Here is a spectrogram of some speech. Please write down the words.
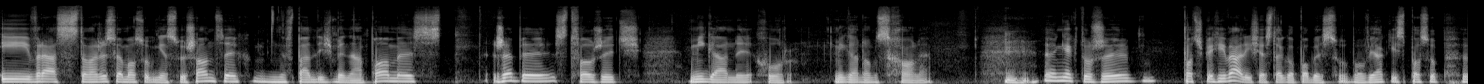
I wraz z Towarzystwem Osób Niesłyszących mm, wpadliśmy na pomysł, żeby stworzyć migany chór, miganą scholę. Mhm. Niektórzy podśpiechiwali się z tego pomysłu, bo w jaki sposób y,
